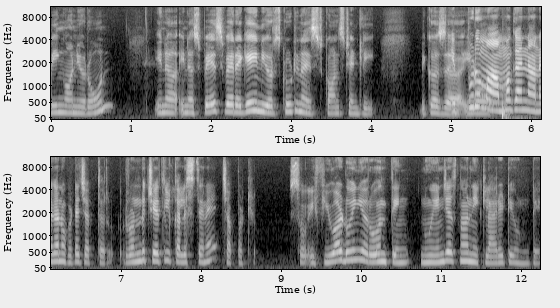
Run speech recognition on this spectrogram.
being on your own in in a space where again your scrutinized constantly because ఎప్పుడు మా అమ్మ కానీ నాన్నగాని ఒకటే చెప్తారు. రెండు చేతులు కలిస్తేనే చప్పట్లు. So if you are doing your own thing నువ్వు ఏం చేస్తున్నావు నీ క్లారిటీ ఉంటే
